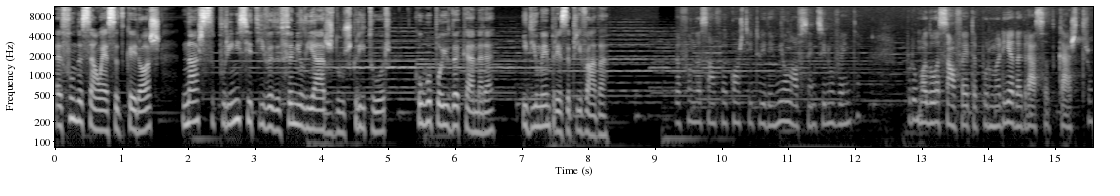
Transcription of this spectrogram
a Fundação Essa de Queiroz nasce por iniciativa de familiares do escritor, com o apoio da Câmara e de uma empresa privada. A Fundação foi constituída em 1990 por uma doação feita por Maria da Graça de Castro,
